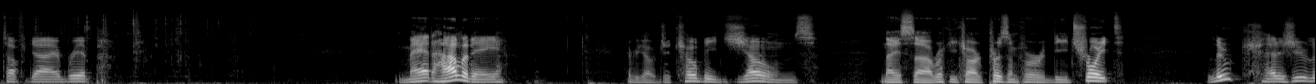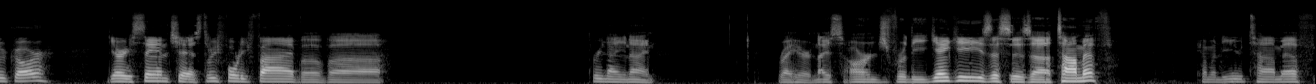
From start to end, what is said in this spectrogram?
Tough guy, Rip. Matt Holliday. Here we go. Jacoby Jones. Nice uh, rookie card prism for Detroit. Luke, that is you, Luke R. Gary Sanchez, 345 of uh, 399. Right here. Nice orange for the Yankees. This is uh, Tom F. Coming to you, Tom F.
